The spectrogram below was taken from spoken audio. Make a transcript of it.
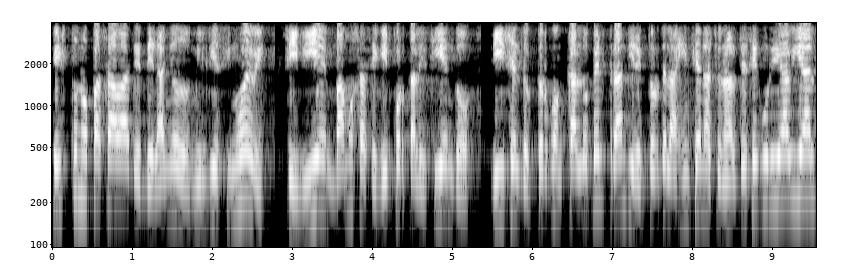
Esto no pasaba desde el año 2019 si bien vamos a seguir fortaleciendo, dice el doctor Juan Carlos Beltrán, director de la Agencia Nacional de Seguridad Vial,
